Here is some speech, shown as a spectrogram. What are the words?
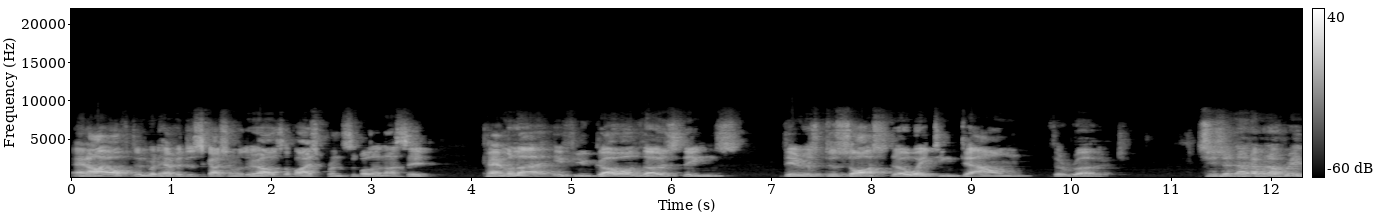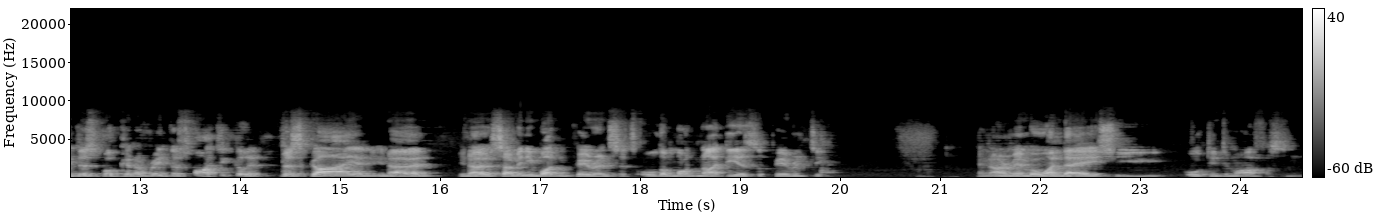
And I often would have a discussion with her. I was the vice principal, and I said, Pamela, if you go on those things, there is disaster waiting down the road. She said, No, no, but I've read this book and I've read this article and this guy, and you know, and you know, so many modern parents, it's all the modern ideas of parenting. And I remember one day she walked into my office and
